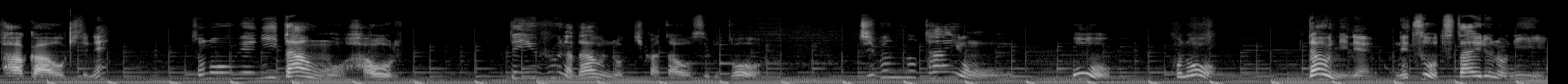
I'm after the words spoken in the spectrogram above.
パパーカーを着てね、その上にダウンを羽織るっていう風なダウンの着方をすると、自分の体温をこのダウンにね、熱を伝えるのに、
